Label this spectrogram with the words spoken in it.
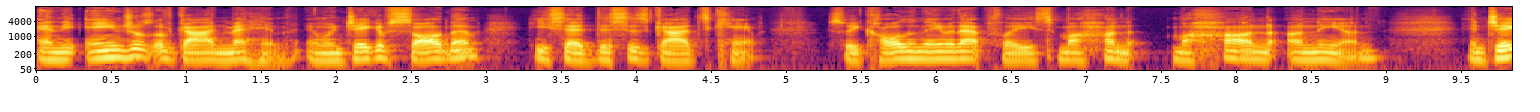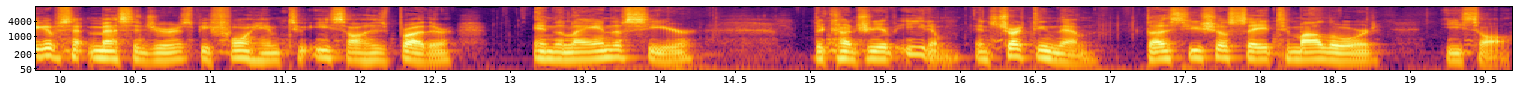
and the angels of God met him. And when Jacob saw them, he said, This is God's camp. So he called the name of that place Mahan, Mahananian. And Jacob sent messengers before him to Esau his brother in the land of Seir, the country of Edom, instructing them, Thus you shall say to my lord Esau,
